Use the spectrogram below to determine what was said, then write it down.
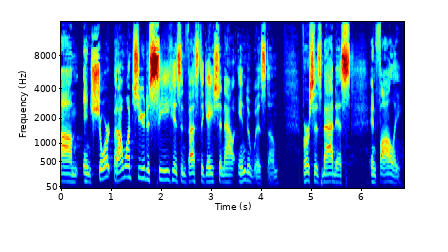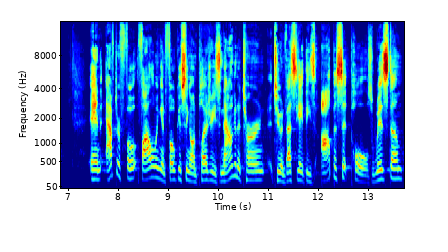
um, in short, but I want you to see his investigation now into wisdom versus madness and folly. And after fo- following and focusing on pleasure, he's now going to turn to investigate these opposite poles wisdom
